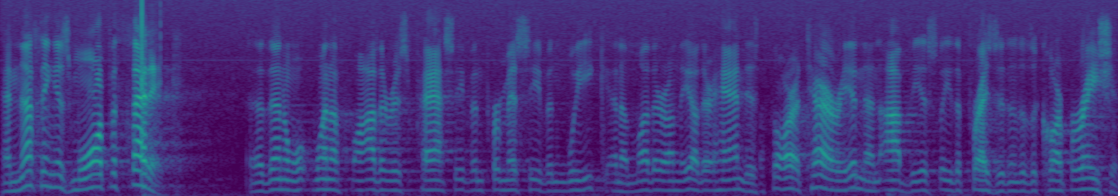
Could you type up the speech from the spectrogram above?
And nothing is more pathetic uh, than when a father is passive and permissive and weak, and a mother, on the other hand, is authoritarian and obviously the president of the corporation.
